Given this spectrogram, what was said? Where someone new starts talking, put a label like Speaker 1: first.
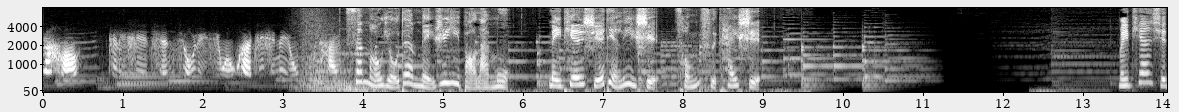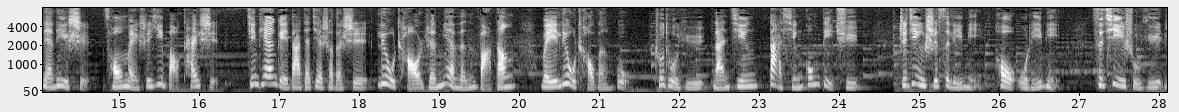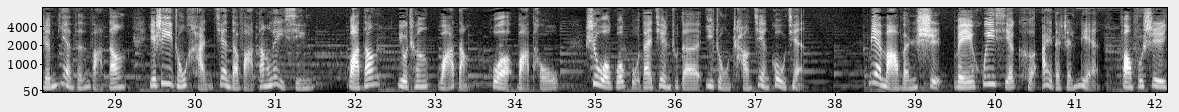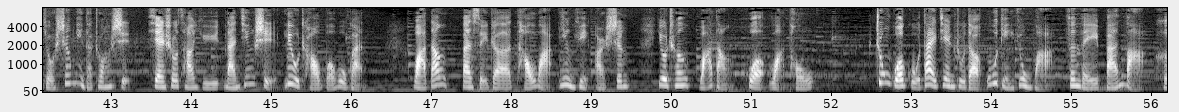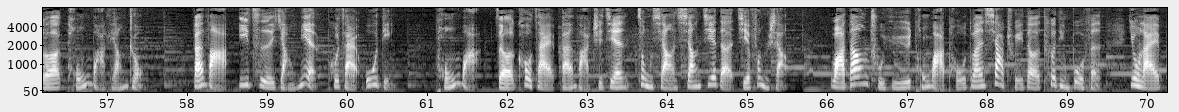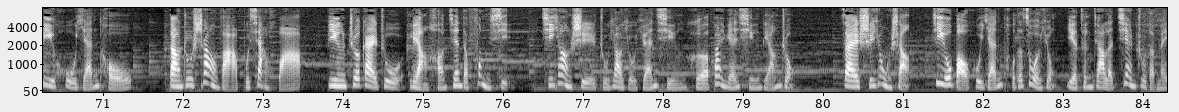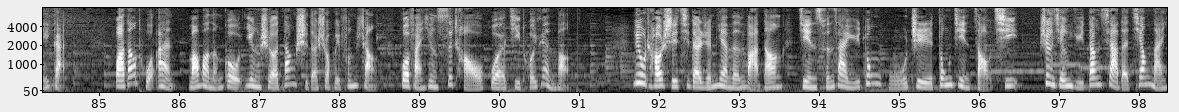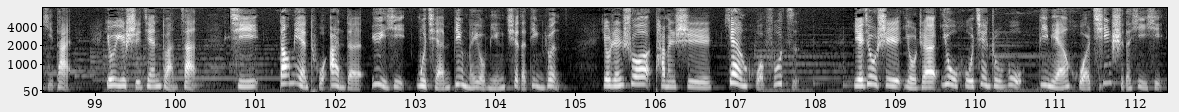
Speaker 1: 家好，这里是全球旅行文化知识内容平台
Speaker 2: 三毛游的每日一宝栏目，每天学点历史，从此开始。
Speaker 3: 每天学点历史，从每日一宝开始。今天给大家介绍的是六朝人面纹瓦当，为六朝文物，出土于南京大行宫地区，直径十四厘米，厚五厘米。此器属于人面纹瓦当，也是一种罕见的瓦当类型。瓦当又称瓦挡或瓦头，是我国古代建筑的一种常见构件。面瓦纹饰为诙谐可爱的人脸，仿佛是有生命的装饰，现收藏于南京市六朝博物馆。瓦当伴随着陶瓦应运而生，又称瓦挡或瓦头。中国古代建筑的屋顶用瓦分为板瓦。和铜瓦两种，板瓦依次仰面铺在屋顶，铜瓦则扣在板瓦之间纵向相接的接缝上。瓦当处于铜瓦头端下垂的特定部分，用来庇护檐头，挡住上瓦不下滑，并遮盖住两行间的缝隙。其样式主要有圆形和半圆形两种。在实用上，既有保护檐头的作用，也增加了建筑的美感。瓦当图案往往能够映射当时的社会风尚，或反映思潮，或寄托愿望。六朝时期的人面纹瓦当仅存在于东吴至东晋早期，盛行于当下的江南一带。由于时间短暂，其当面图案的寓意目前并没有明确的定论。有人说他们是焰火夫子，也就是有着诱护建筑物、避免火侵蚀的意义。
